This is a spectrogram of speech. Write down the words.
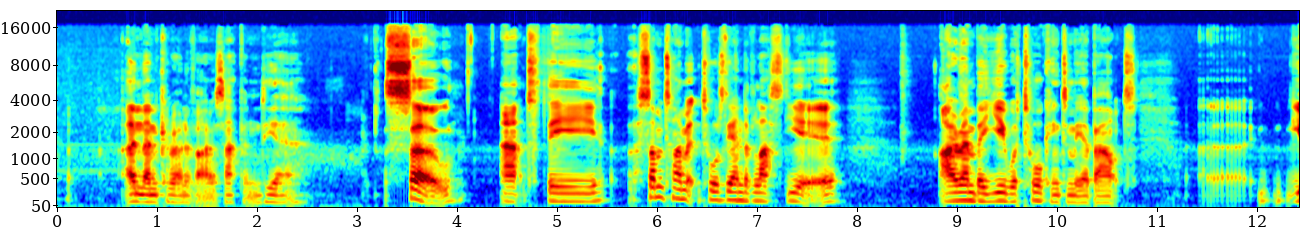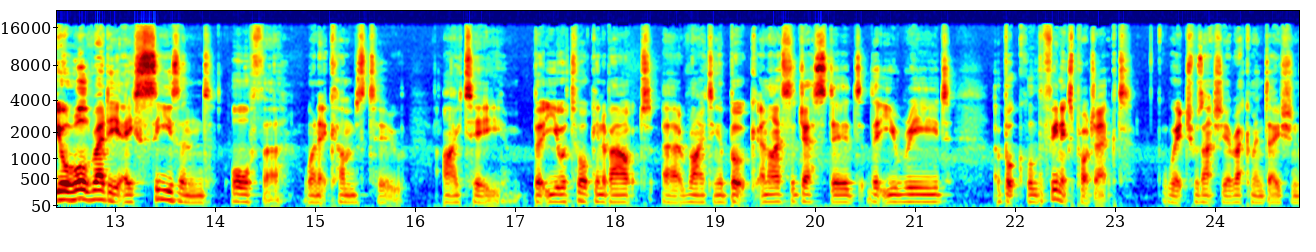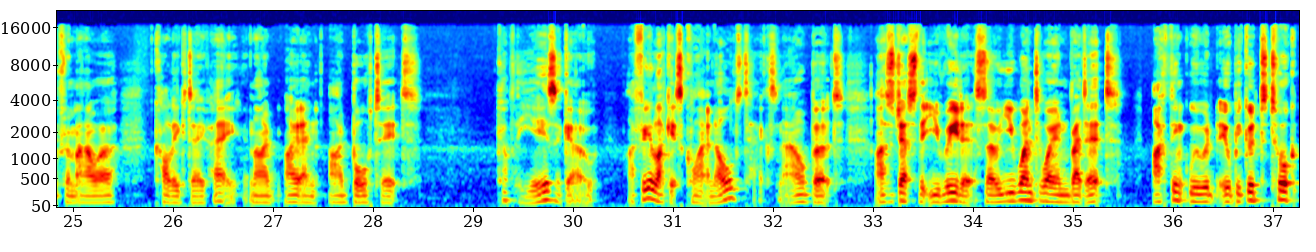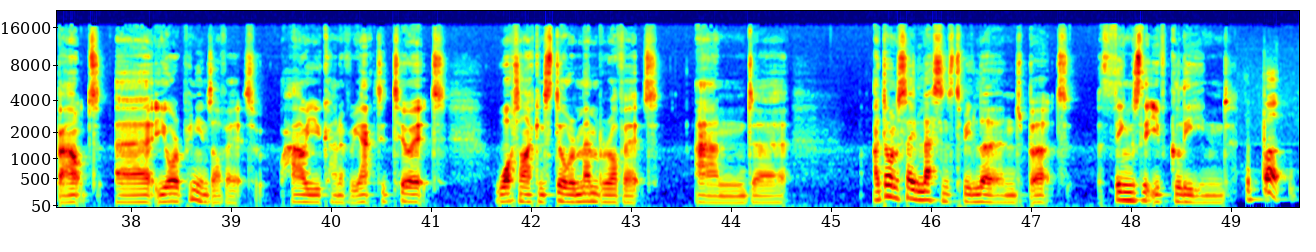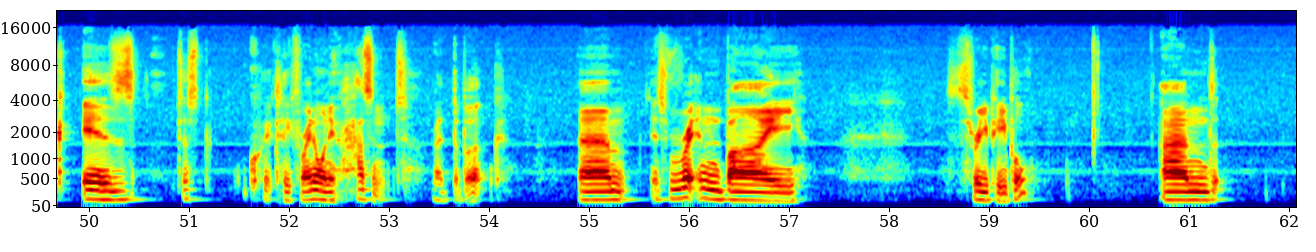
And then coronavirus happened, yeah. So, at the sometime at, towards the end of last year, I remember you were talking to me about you're already a seasoned author when it comes to IT, but you were talking about uh, writing a book, and I suggested that you read a book called The Phoenix Project, which was actually a recommendation from our colleague Dave Hay, and I I, I bought it a couple of years ago. I feel like it's quite an old text now, but I suggest that you read it. So you went away and read it. I think we would it would be good to talk about uh, your opinions of it, how you kind of reacted to it, what I can still remember of it, and uh, I don't want to say lessons to be learned, but things that you've gleaned. The book is just quickly for anyone who hasn't read the book. Um, it's written by three people, and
